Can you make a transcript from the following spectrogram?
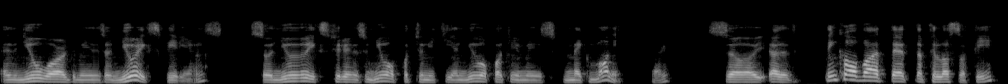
and new world means a new experience. So new experience, new opportunity, and new opportunity means make money, right? So uh, think about that the philosophy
